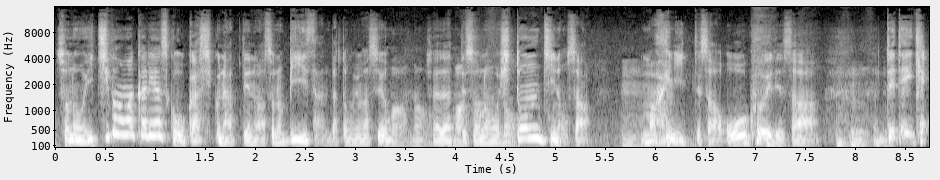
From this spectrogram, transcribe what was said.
その一番わかりやすくおかしくなってるのはその B さんだと思いますよ、まあな。それだってその人んちのさうん。前に行ってさ大声でさ「出ていけ!」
